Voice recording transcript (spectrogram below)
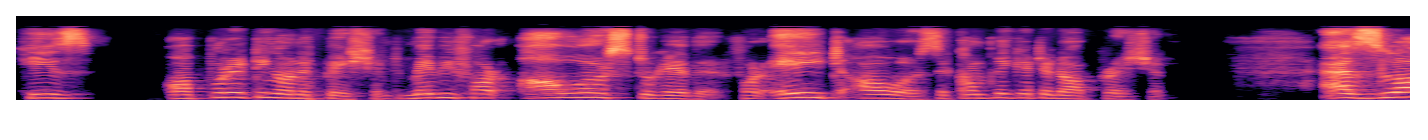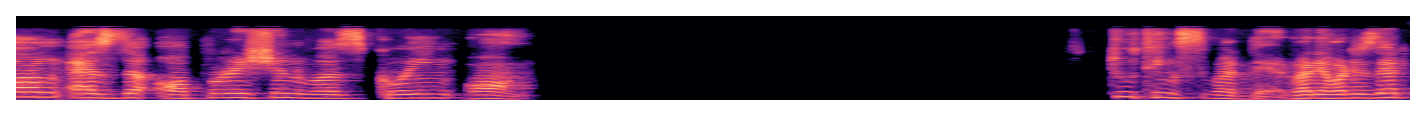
he's operating on a patient, maybe for hours together, for eight hours, a complicated operation. As long as the operation was going on, two things were there. What is that?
